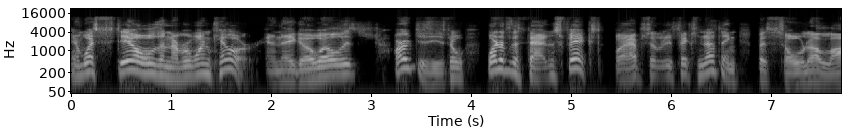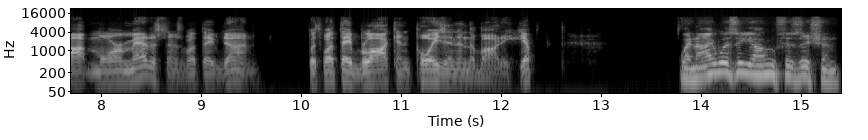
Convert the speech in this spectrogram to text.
and what's still the number one killer? And they go, well, it's heart disease. So what if the statins fixed? Well, absolutely fixed nothing, but sold a lot more medicines, what they've done with what they block and poison in the body. Yep. When I was a young physician,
